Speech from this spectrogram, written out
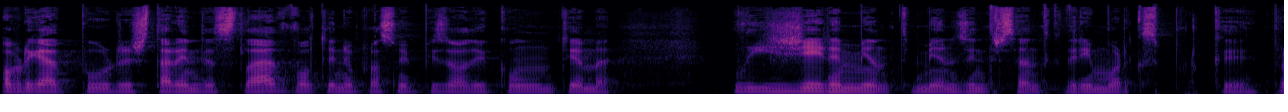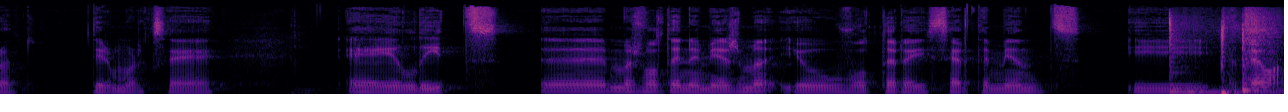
Obrigado por estarem desse lado. Voltei no próximo episódio com um tema ligeiramente menos interessante que Dreamworks, porque, pronto, Dreamworks é, é elite, uh, mas voltei na mesma. Eu voltarei certamente e até lá.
